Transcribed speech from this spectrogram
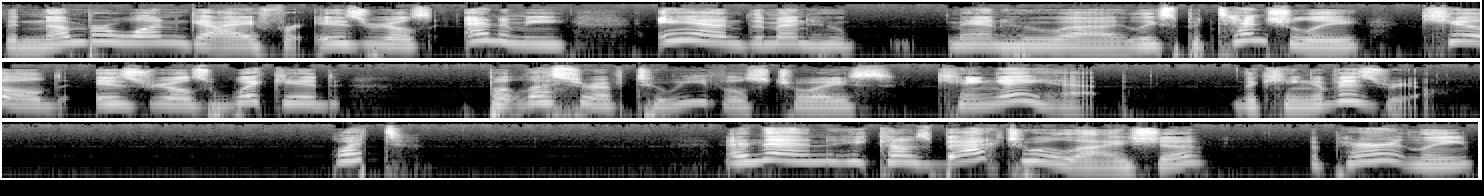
the number one guy for Israel's enemy, and the man who, man who uh, at least potentially killed Israel's wicked, but lesser of two evils choice, King Ahab the king of Israel. What? And then he comes back to Elisha. Apparently,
